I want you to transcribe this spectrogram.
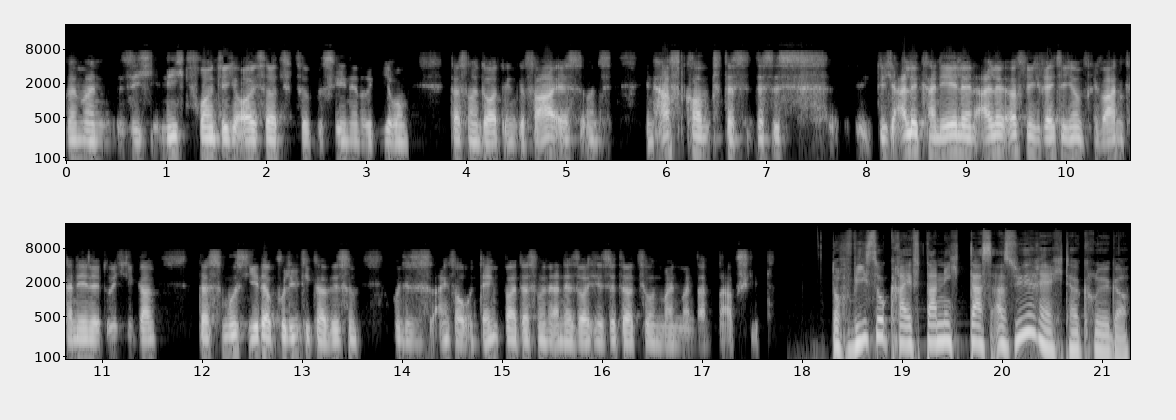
wenn man sich nicht freundlich äußert zur bestehenden Regierung, dass man dort in Gefahr ist und in Haft kommt. Das, das ist durch alle Kanäle, in alle öffentlich-rechtlichen und privaten Kanäle durchgegangen. Das muss jeder Politiker wissen. Und es ist einfach undenkbar, dass man in eine solche Situation meinen Mandanten abschiebt. Doch wieso greift dann nicht das Asylrecht, Herr Kröger?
